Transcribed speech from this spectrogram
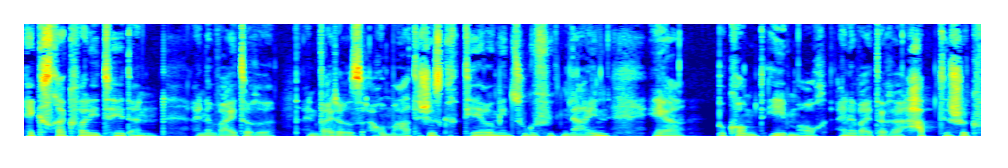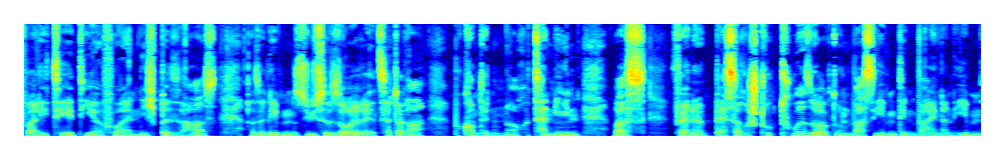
Extraqualität, ein, eine weitere, ein weiteres aromatisches Kriterium hinzugefügt. Nein, er bekommt eben auch eine weitere haptische Qualität, die er vorher nicht besaß. Also neben Süße, Säure etc. bekommt er nun auch Tannin, was für eine bessere Struktur sorgt und was eben den Wein dann eben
